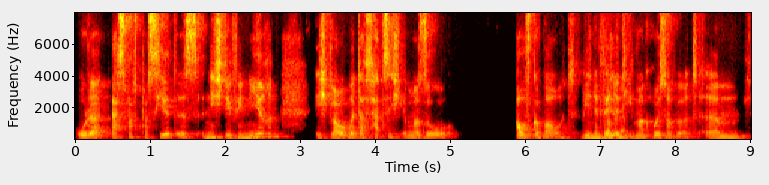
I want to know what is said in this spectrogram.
oder das, was passiert ist, nicht definieren. Ich glaube, das hat sich immer so aufgebaut, wie eine Welle, okay. die immer größer wird. Ähm,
